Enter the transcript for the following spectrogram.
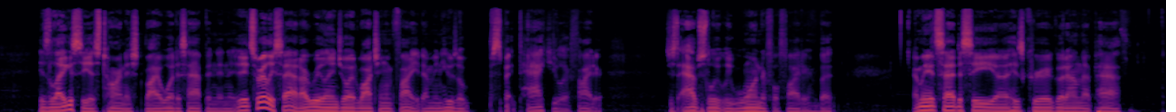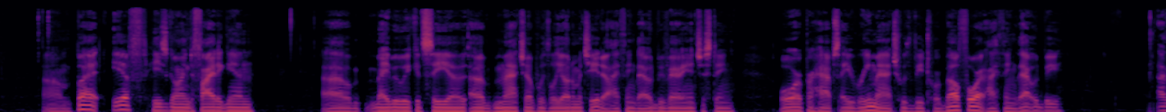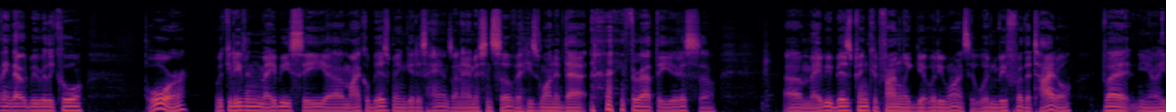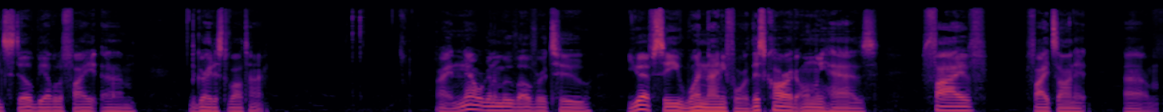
his legacy is tarnished by what has happened. And it's really sad. I really enjoyed watching him fight. I mean, he was a spectacular fighter, just absolutely wonderful fighter. But I mean, it's sad to see uh, his career go down that path. Um, but if he's going to fight again, uh, maybe we could see a, a matchup with Lyoto Machida. I think that would be very interesting. Or perhaps a rematch with Vitor Belfort. I think that would be I think that would be really cool. Or we could even maybe see uh, Michael Bisping get his hands on Anderson Silva. He's wanted that throughout the years, so uh, maybe Bisping could finally get what he wants. It wouldn't be for the title, but you know he'd still be able to fight um, the greatest of all time. All right, now we're gonna move over to UFC 194. This card only has five fights on it. Um,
